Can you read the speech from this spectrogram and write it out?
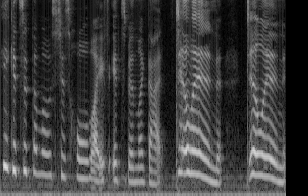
he gets it the most his whole life. It's been like that. Dylan! Dylan!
